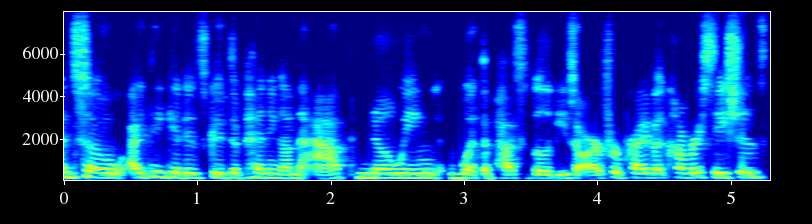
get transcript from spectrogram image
And so I think it is good, depending on the app, knowing what the possibilities are for private conversations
